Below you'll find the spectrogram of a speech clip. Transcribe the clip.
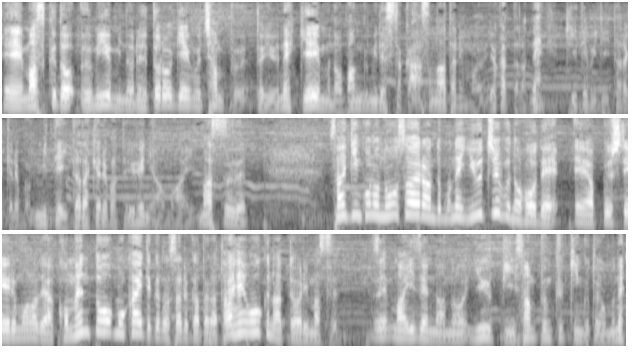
えー、マスクド海海のレトロゲームチャンプというね、ゲームの番組ですとか、そのあたりもよかったらね、聞いてみていただければ、見ていただければというふうに思います。最近このノースアイランドもね YouTube の方で、えー、アップしているものではコメントも書いてくださる方が大変多くなっております。まあ、以前のあのキューピー3分クッキングとかもね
